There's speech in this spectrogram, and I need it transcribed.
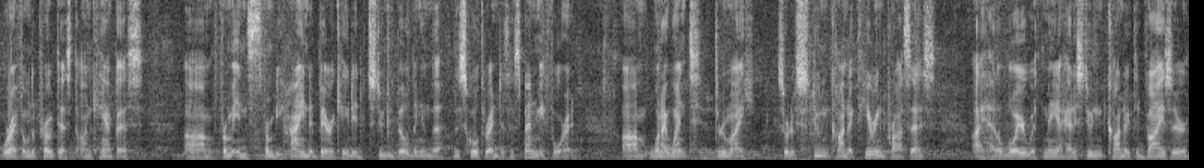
where I filmed a protest on campus um, from in, from behind a barricaded student building, and the, the school threatened to suspend me for it. Um, when I went through my sort of student conduct hearing process, I had a lawyer with me, I had a student conduct advisor,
